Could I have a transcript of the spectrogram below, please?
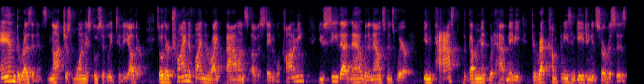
and the residents, not just one exclusively to the other. So they're trying to find the right balance of a sustainable economy. You see that now with announcements where in the past the government would have maybe direct companies engaging in services.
